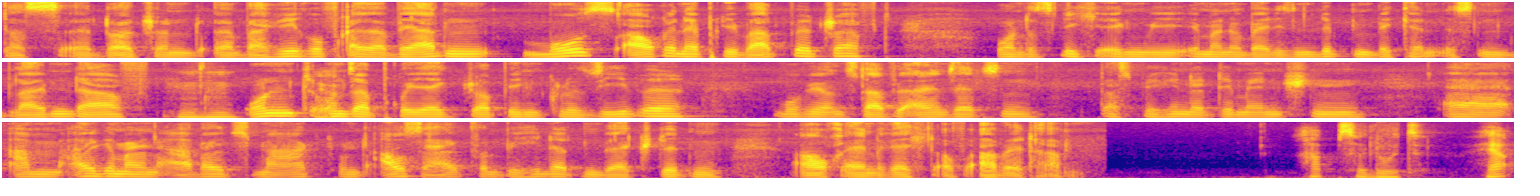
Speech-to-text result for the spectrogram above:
dass äh, Deutschland äh, barrierefreier werden muss, auch in der Privatwirtschaft. und es nicht irgendwie immer nur bei diesen Lippenbekenntnissen bleiben darf. Mhm. Und ja. unser Projekt Job Inklusive, wo wir uns dafür einsetzen, dass behinderte Menschen äh, am allgemeinen Arbeitsmarkt und außerhalb von Behindertenwerkstätten auch ein Recht auf Arbeit haben. Absolut. Ja,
